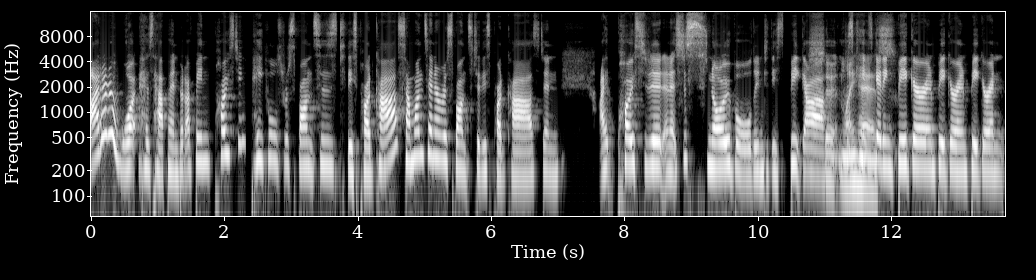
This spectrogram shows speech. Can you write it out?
I don't know what has happened, but I've been posting people's responses to this podcast. Someone sent a response to this podcast and I posted it and it's just snowballed into this bigger Certainly keeps has. getting bigger and bigger and bigger and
